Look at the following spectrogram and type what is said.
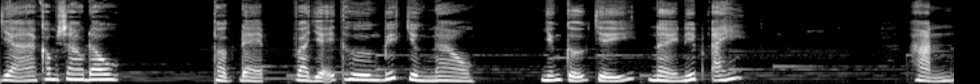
Dạ không sao đâu. Thật đẹp và dễ thương biết chừng nào những cử chỉ nề nếp ấy. Hạnh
